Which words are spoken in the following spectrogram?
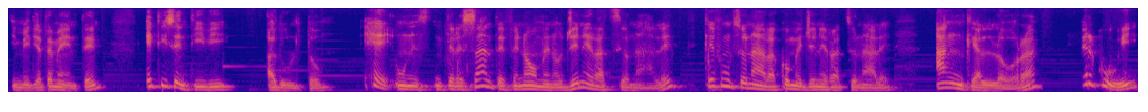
immediatamente e ti sentivi adulto. È un interessante fenomeno generazionale che funzionava come generazionale anche allora, per cui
